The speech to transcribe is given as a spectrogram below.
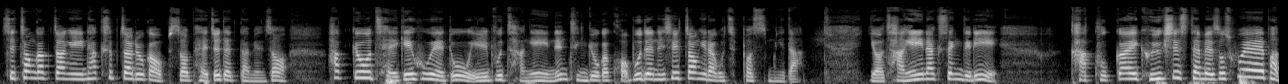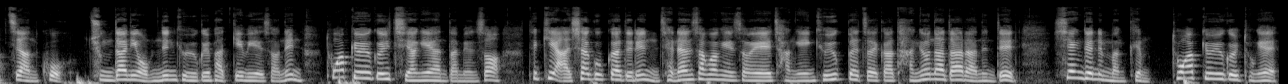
시청각 장애인 학습 자료가 없어 배제됐다면서 학교 재개 후에도 일부 장애인은 등교가 거부되는 실정이라고 짚었습니다. 여 장애인 학생들이 각 국가의 교육 시스템에서 소외받지 않고 중단이 없는 교육을 받기 위해서는 통합교육을 지향해야 한다면서 특히 아시아 국가들은 재난 상황에서의 장애인 교육 배제가 당연하다라는 듯 시행되는 만큼 통합교육을 통해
